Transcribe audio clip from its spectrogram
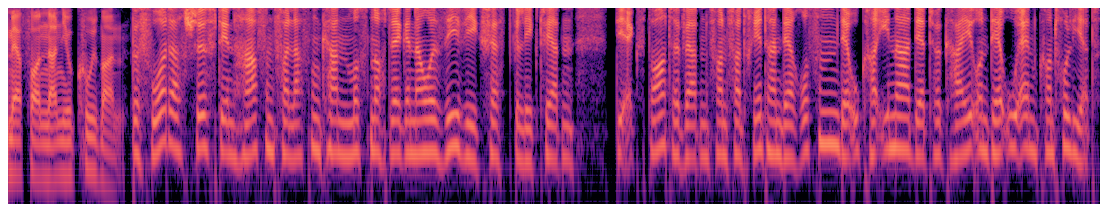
Mehr von Nanju Kuhlmann. Bevor das Schiff den Hafen verlassen kann, muss noch der genaue Seeweg festgelegt werden. Die Exporte werden von Vertretern der Russen, der Ukrainer, der Türkei und der UN kontrolliert.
